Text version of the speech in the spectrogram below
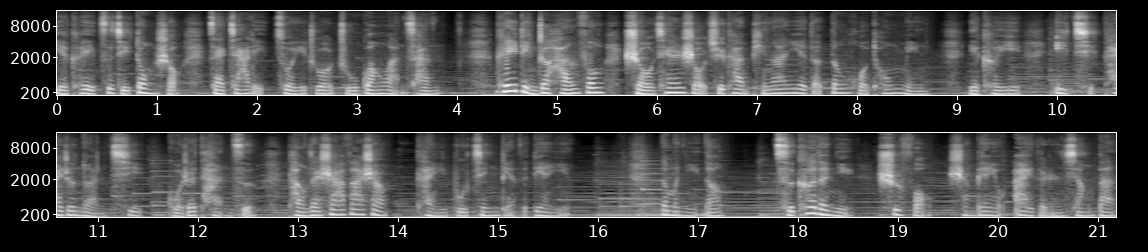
也可以自己动手在家里做一桌烛光晚餐，可以顶着寒风手牵手去看平安夜的灯火通明，也可以一起开着暖气，裹着毯子，躺在沙发上看一部经典的电影。那么你呢？此刻的你是否身边有爱的人相伴，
